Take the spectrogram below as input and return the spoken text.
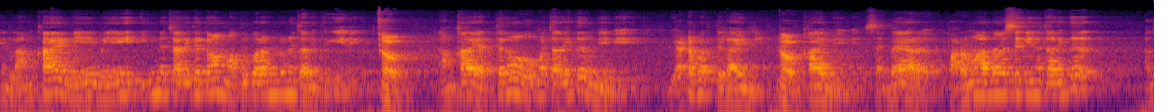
ලංකාවේ මේ මේ ඉන්න චරිත තමයි මතු කරන්න ඕනේ චරිත කියන එක. ඔව්. ලංකාවේ ඇත්තටම ඔහොම චරිත මේ මේ යටපත් වෙලා ඉන්නේ. කාය මේ සැබෑර පරමාදර්ශය කියන චරිත අද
